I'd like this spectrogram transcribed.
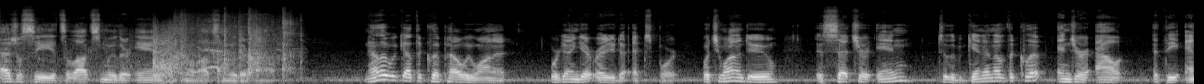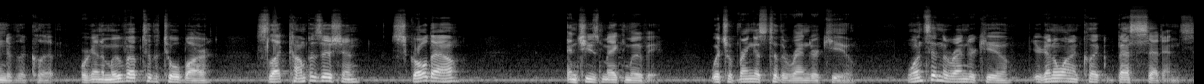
As you'll see, it's a lot smoother in and a lot smoother out. Now that we got the clip how we want it, we're going to get ready to export. What you want to do is set your in to the beginning of the clip and your out at the end of the clip. We're going to move up to the toolbar, select composition, scroll down, and choose make movie, which will bring us to the render queue. Once in the render queue, you're going to want to click best settings.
